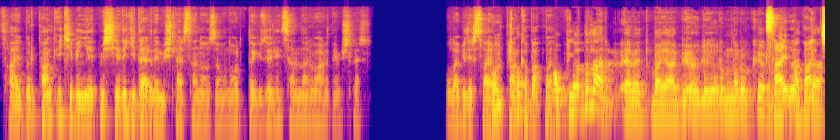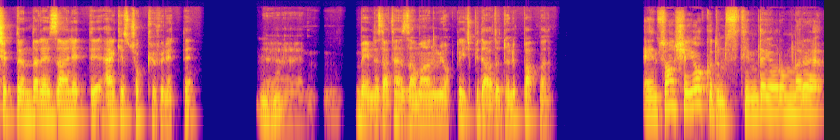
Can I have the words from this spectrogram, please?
Cyberpunk 2077 gider demişler sana o zaman. Orada güzel insanlar var demişler. Olabilir. Cyberpunk'a çok bakmadım. Topladılar evet bayağı bir öyle yorumlar okuyorum. Cyberpunk Hatta çıktığında rezaletti. Herkes çok küfür etti. Hı hı. Ee, benim de zaten zamanım yoktu. Hiçbir daha da dönüp bakmadım. en son şeyi okudum. Steam'de yorumları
